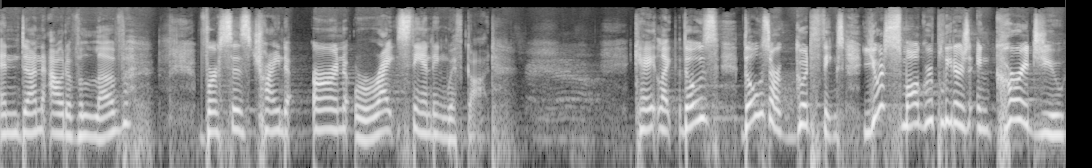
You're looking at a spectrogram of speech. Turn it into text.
and done out of love versus trying to earn right standing with God okay? Like those those are good things. Your small group leaders encourage you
